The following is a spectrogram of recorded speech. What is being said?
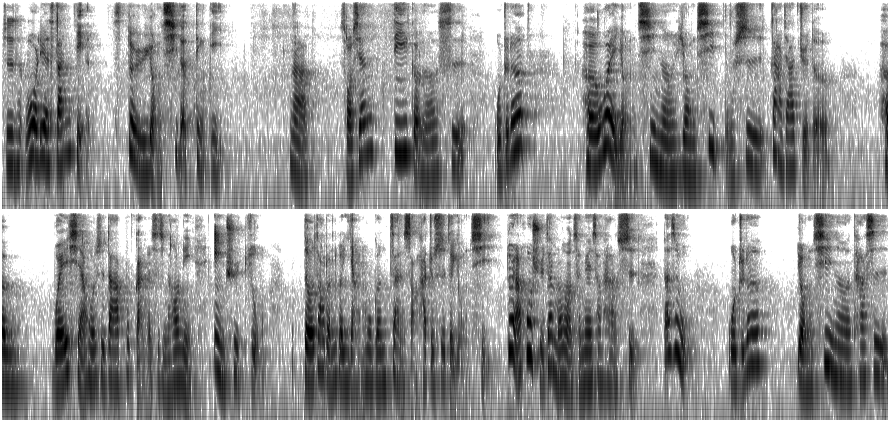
就是我列三点对于勇气的定义。那首先第一个呢是，我觉得。何谓勇气呢？勇气不是大家觉得很危险，或是大家不敢的事情，然后你硬去做，得到的那个仰慕跟赞赏，它就是个勇气。对啊，或许在某种层面上它是，但是我觉得勇气呢，它是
